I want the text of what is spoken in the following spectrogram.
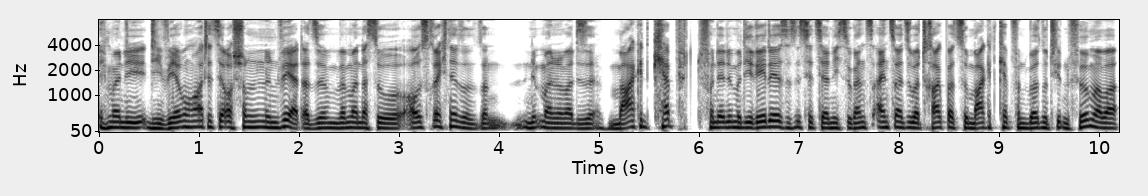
Ich meine, die, die Währung hat jetzt ja auch schon einen Wert. Also wenn man das so ausrechnet, dann nimmt man mal diese Market Cap, von der immer die Rede ist. Das ist jetzt ja nicht so ganz eins zu eins übertragbar zur Market Cap von börsennotierten Firmen, aber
